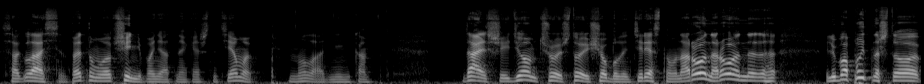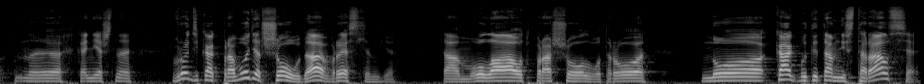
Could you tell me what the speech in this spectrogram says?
Согласен. Поэтому вообще непонятная, конечно, тема. Ну ладненько. Дальше идем. Что, что еще было интересного на Ро? На Ро э, любопытно, что, э, конечно, вроде как проводят шоу, да, в рестлинге. Там All Out прошел, вот Ро. Но как бы ты там ни старался,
